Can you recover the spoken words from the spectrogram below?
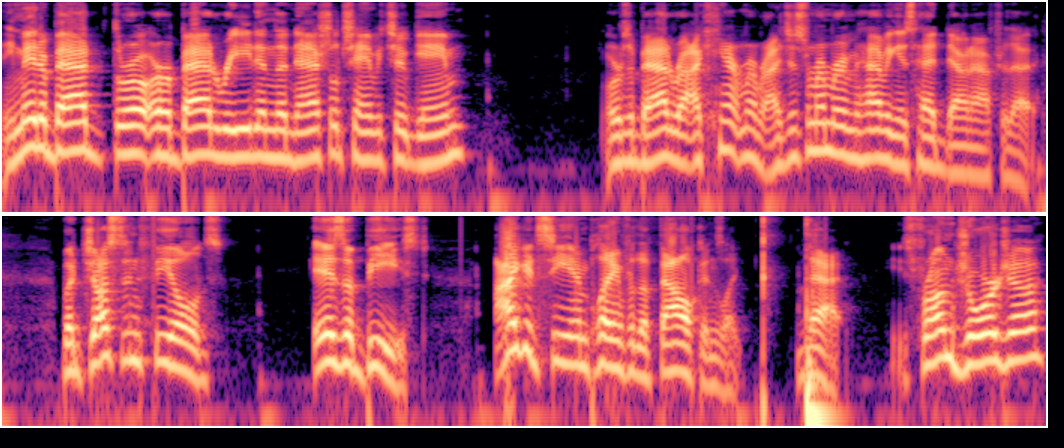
He made a bad throw or a bad read in the national championship game. Or was a bad I can't remember. I just remember him having his head down after that. But Justin Fields is a beast. I could see him playing for the Falcons like that. He's from Georgia,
